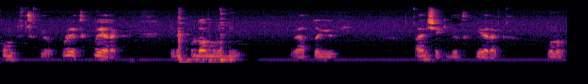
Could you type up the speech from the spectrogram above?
komutu çıkıyor. Buraya tıklayarak gelip buradan bunu 1000 veyahut da 100 aynı şekilde tıklayarak bunu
